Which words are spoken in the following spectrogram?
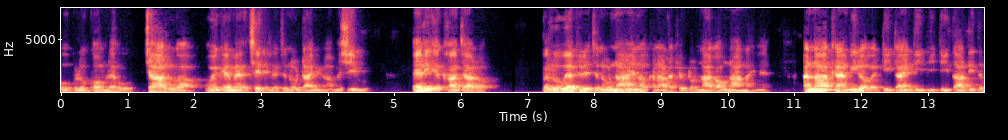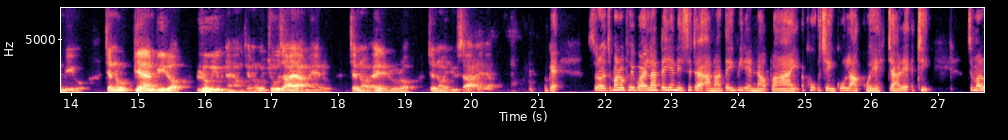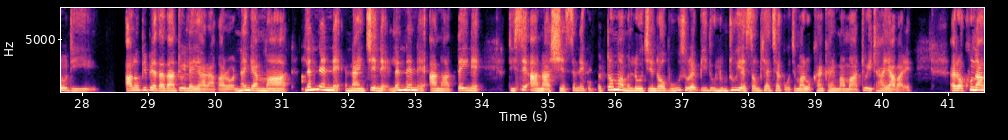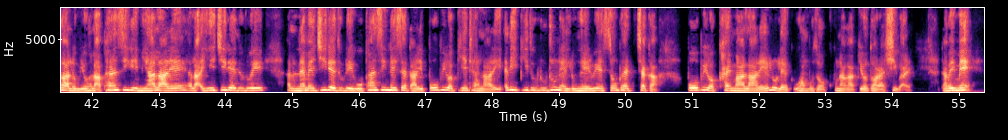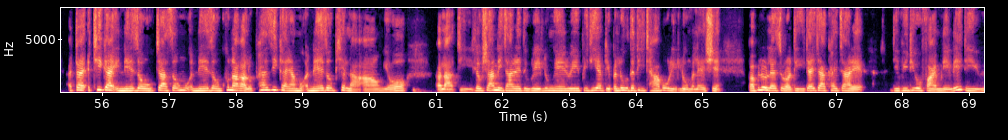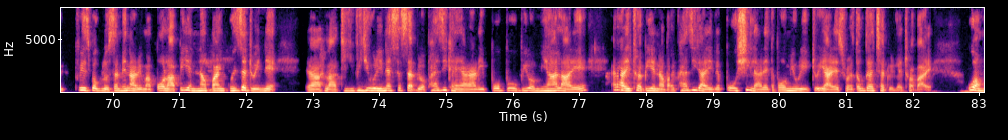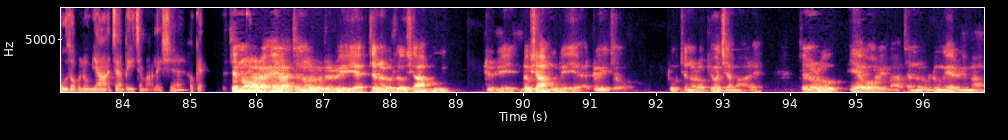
ဟိုဘယ်လိုကောင်းလဲဟိုကြားလူကဝင်ကြမဲ့အခြေအနေလည်းကျွန်တော်တိုင်းပြည်မှာမရှိဘူးအဲ့ဒီအခါကျတော့ဘယ်လိုပဲဖြစ်ဖြစ်ကျွန်တော်နာရင်တော့ခဏတစ်ဖြုတ်တော့နာကောင်းနာနိုင်တယ်အနာခံပြီးတော့ပဲဒီတိုင်းဒီဒီဒီသားဒီသမီးကိုကျွန်တော်ပြန်ပြီးတော့လူယူနိုင်အောင်ကျွန်တော်စူးစမ်းရမယ်လို့ကျွန်တော်အဲ့ဒီလိုတော့ကျွန်တော်ယူဆရတယ်ဗျဟုတ်ကဲ့ဆိုတော့ကျမတို့ဖေဖော်ဝါရီလ1ရက်နေ့စစ်တပ်အာဏာသိမ်းပြီးတဲ့နောက်ပိုင်းအခုအချိန်6လခွဲကြာတဲ့အထိကျမတို့ဒီ အားလုံးပြပြသားသားတွေ့လိုက်ရတာကတော့နိုင်ငံမှာလက်နက်နဲ့အနိုင်ကျင့်တဲ့လက်နက်နဲ့အာဏာသိမ်းတဲ့ဒီစစ်အာဏာရှင်စနစ်ကိုဘယ်တော့မှမလိုချင်တော့ဘူးဆိုရယ်ပြည်သူလူထုရဲ့ဆုံးဖြတ်ချက်ကိုကျမတို့ခိုင်ခိုင်မာမာတွေ့ထားရပါတယ်အဲ့တော့ခုနကလိုမျိုးဟလာဖမ်းဆီးတွေများလာတယ်ဟလာအရေးကြီးတဲ့သူတွေဟလာနာမည်ကြီးတဲ့သူတွေကိုဖမ်းဆီးနှိပ်စက်တာတွေပိုးပြီးတော့ပြင်းထန်လာတယ်အဲ့ဒီပြည်သူလူထုနဲ့လူငယ်တွေရဲ့ဆုံးဖြတ်ချက်ကပိုးပြီးတော့ခိုင်မာလာတယ်လို့လည်းဦးအောင်မိုးစောခုနကပြောသွားတာရှိပါတယ်ဒါပေမဲ့ အတိုက်အထိကိုက်အနည်းဆုံးကြာဆုံးမှုအနည်းဆုံးခုနကလိုဖမ်းဆီးခံရမှုအနည်းဆုံးဖြစ်လာအောင်ရောဟလာဒီလှုပ်ရှားနေကြတဲ့သူတွေလူငယ်တွေ PDF တွေဘလို့တတိထားဖို့တွေလိုမလဲရှင်ဘာဖြစ်လို့လဲဆိုတော့ဒီတိုက်ကြခိုက်ကြတဲ့ဒီ video file တွေလေဒီ Facebook လို့ seminar တွေမှာပေါ်လာပြီးတဲ့နောက်ပိုင်းကွင်းဆက်တွေနဲ့ဟလာဒီ video တွေနဲ့ဆက်ဆက်ပြီးတော့ဖန်ဆီးခံရတာတွေပို့ပို့ပြီးတော့များလာတယ်အဲ့ဒါတွေထွက်ပြီးတဲ့နောက်ပိုင်းဖန်ဆီးတာတွေလည်းပိုရှိလာတဲ့သဘောမျိုးတွေတွေ့ရတယ်ဆိုတော့သုံးသက်ချက်တွေလည်းထွက်ပါတယ်ဥအောင်မိုးစောဘလို့များအကြံပေးချင်ပါလဲရှင်ဟုတ်ကဲ့ ကျွန်တော်ကတော့အဲ့ဒါကျွန်တော်တို့တွေရဲ့ကျွန်တော်တို့လှုပ်ရှားမှုတွေလှုပ်ရှားမှုတွေရဲ့အတွေ့အကြုံတို့ကျွန်တော်တို့ပြောချင်ပါတယ်ကျွန်တော်တို့ရဲဘော်တွေမှာကျွန်တော်တို့လူငယ်တွေမှာ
